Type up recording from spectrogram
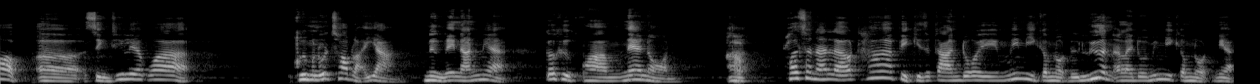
อบเออสิ่งที่เรียกว่า คือมนุษย์ชอบหลายอย่าง หนึ่งในนั้นเนี่ยก็คือความแน่นอนค รับอะเพราะฉะนั้นแล้วถ้าปิดกิจการโดยไม่มีกำหนดหรือเลื่อนอะไรโดยไม่มีกำหนดเนี่ย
